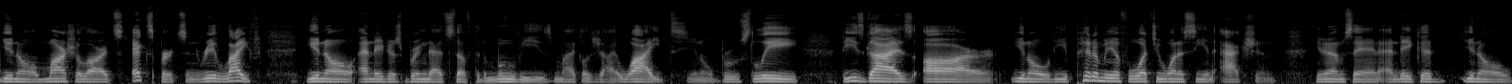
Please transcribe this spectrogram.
you know, martial arts experts in real life, you know, and they just bring that stuff to the movies. Michael Jai White, you know, Bruce Lee. these guys are, you know, the epitome of what you want to see in action. You know what I'm saying? And they could, you know,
